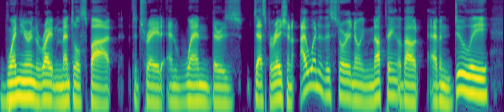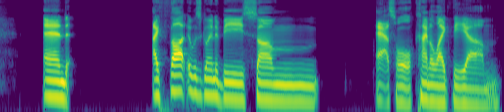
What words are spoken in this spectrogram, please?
when you're in the right mental spot to trade and when there's desperation. I went into this story knowing nothing about Evan Dooley, and I thought it was going to be some asshole, kind of like the um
